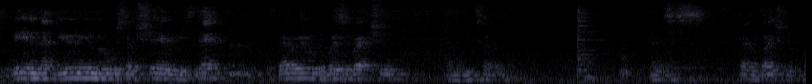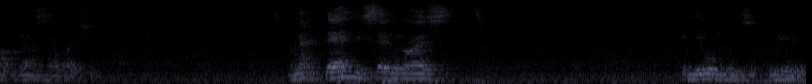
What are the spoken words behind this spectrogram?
And being in that union, we also share in his death, the burial, the resurrection, and the return. And it's a foundational part of our salvation. And that death is symbolised in the ordinance of communion.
